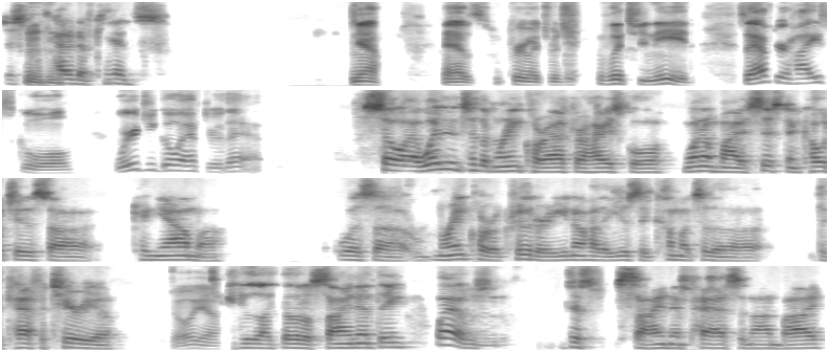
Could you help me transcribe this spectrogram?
just Mhm. competitive kids. Yeah, yeah, that's pretty much what you, what you need. So after high school, where'd you go after that? So I went into the Marine Corps after high school. One of my assistant coaches, uh, Kenyama, was a Marine Corps recruiter. You know how they usually come up to the the cafeteria, Oh yeah. do like the little sign in thing. Well, I was Mhm. just signing, passing on by.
